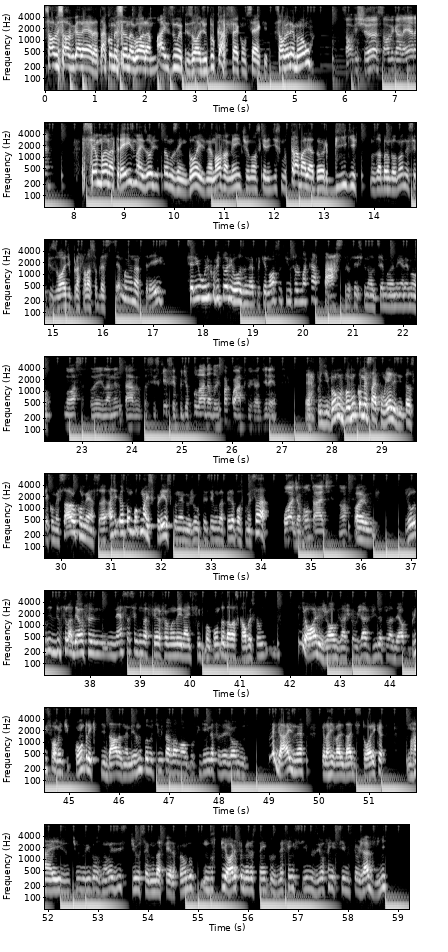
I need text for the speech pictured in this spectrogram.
Salve, salve galera! Tá começando agora mais um episódio do Café com Sec. Salve alemão! Salve Chan, salve galera! Semana 3, mas hoje estamos em 2, né? Novamente, o nosso queridíssimo trabalhador Big nos abandonou nesse episódio para falar sobre a semana 3. Seria o único vitorioso, né? Porque nossos times foram uma catástrofe esse final de semana, hein, alemão? Nossa, foi lamentável para se esquecer. Podia pular da 2 para 4 já direto. É, podia. Vamos, vamos começar com eles, então. Você quer começar ou eu começo? Eu tô um pouco mais fresco, né? Meu jogo foi segunda-feira, posso começar? Pode, à vontade. Nossa. Olha, o jogo do Philadelphia nessa segunda-feira foi o Monday Night Football contra o Dallas Cowboys. Foi um dos piores jogos, acho que eu já vi da Philadelphia, principalmente contra a equipe de Dallas, né? Mesmo quando o time tava mal, consegui ainda fazer jogos legais, né? Pela rivalidade histórica mas o time do Eagles não existiu segunda-feira. Foi um, do, um, dos piores primeiros tempos defensivos e ofensivos que eu já vi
